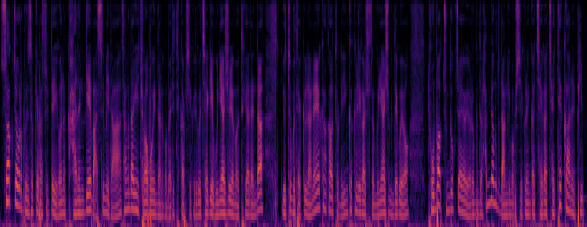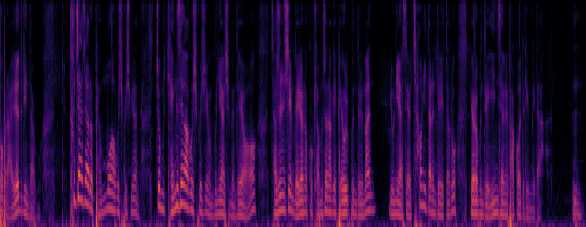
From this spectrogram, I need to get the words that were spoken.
수학적으로 분석해 봤을 때 이거는 가는 게 맞습니다. 상당히 좋아 보인다는 거 메리트 값이. 그리고 제게 문의하시려면 어떻게 해야 된다? 유튜브 댓글란에 카카오톡 링크 클릭하셔서 문의하시면 되고요. 도박 중독자예요. 여러분들 한 명도 남김없이. 그러니까 제가 재테크하는 비법을 알려드린다고. 투자자로 변모하고 싶으시면 좀 갱생하고 싶으시면 문의하시면 돼요. 자존심 내려놓고 겸손하게 배울 분들만 문의하세요. 차원이 다른 데이터로 여러분들의 인생을 바꿔드립니다.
